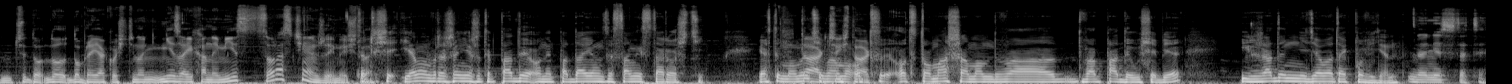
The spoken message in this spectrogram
yy, czy do, do, dobrej jakości, no niezajechanymi jest coraz ciężej, myślę. Znaczy się, ja mam wrażenie, że te pady, one padają ze samej starości. Ja w tym momencie Tak, mam tak. od, od Tomasza mam dwa, dwa pady u siebie i żaden nie działa tak jak powinien. No niestety.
